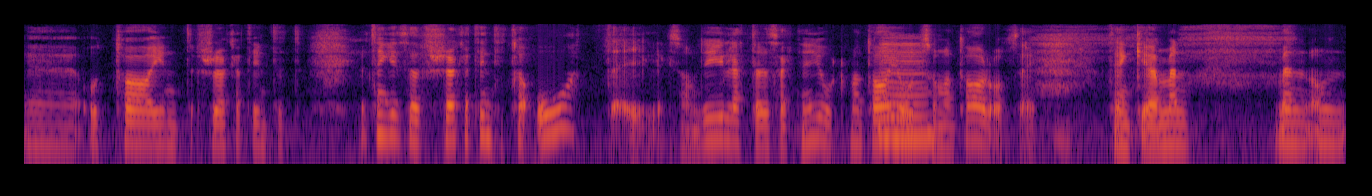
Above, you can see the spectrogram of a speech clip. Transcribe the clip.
Eh, och ta inte, försök att inte, jag tänker så här, försök att inte ta åt dig. Liksom. Det är ju lättare sagt än gjort. Man tar ju Mm. åt som man tar åt sig. Tänker jag. Men, men om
